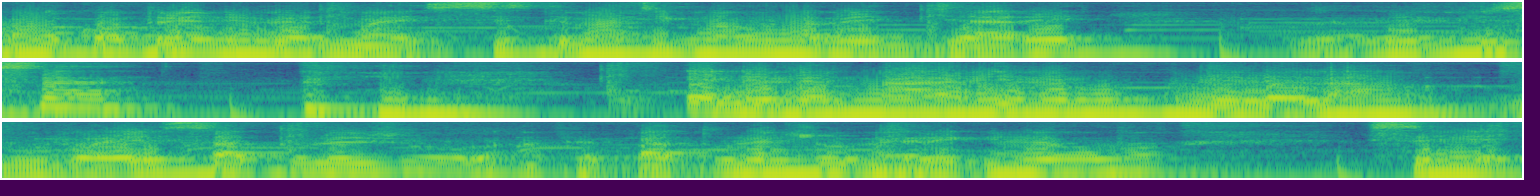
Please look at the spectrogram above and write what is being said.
rencontrez un événement et systématiquement vous avez une diarrhée, vous avez vu ça? un événement arrive et vous coulez les larmes. Vous voyez ça tous les jours. Enfin, pas tous les jours, mais régulièrement. C'est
